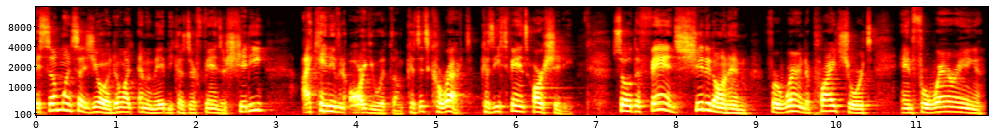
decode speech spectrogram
if someone says, yo, I don't watch MMA because their fans are shitty, I can't even argue with them because it's correct because these fans are shitty. So the fans shitted on him for wearing the pride shorts and for wearing,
